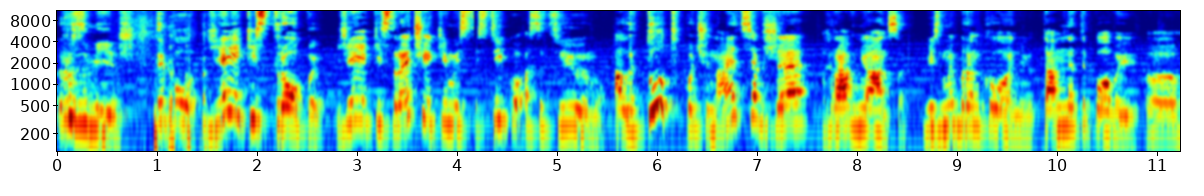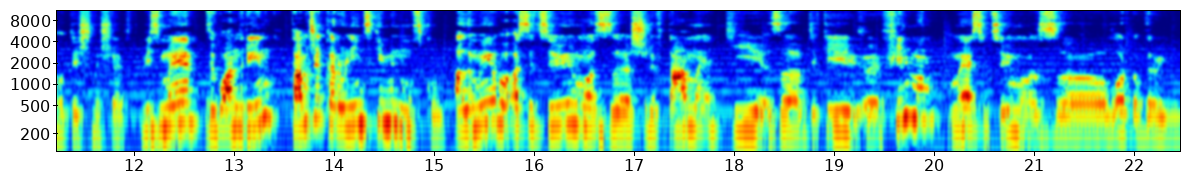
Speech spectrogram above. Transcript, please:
Розумієш, типу, є якісь тропи, є якісь речі, які ми стійко асоціюємо. Але тут починається вже гра в нюансах. Візьми бранколонію, там не типовий е, готичний шрифт. Візьми The One Ring, там же каролінський мінускул. Але ми його асоціюємо з шрифтами, які завдяки е, фільмам ми асоціюємо з е, Lord of the Rings.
